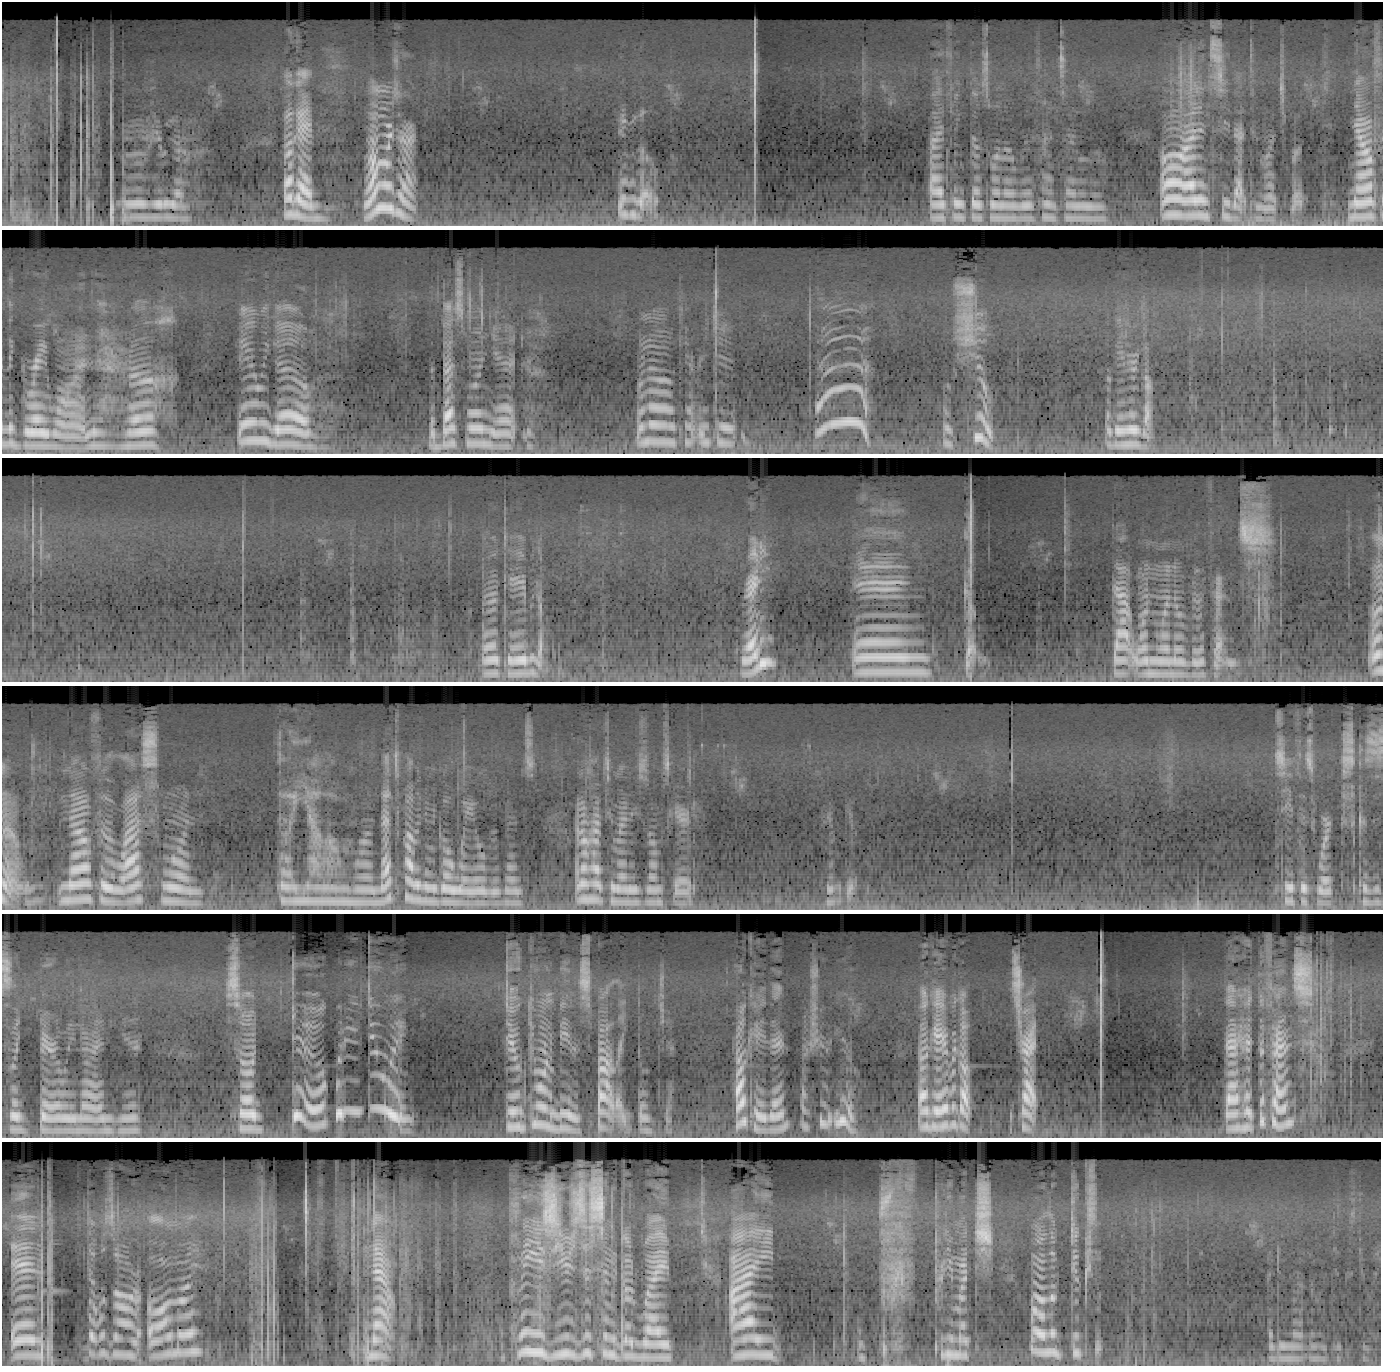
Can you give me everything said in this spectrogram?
Oh, here we go. Okay, one more time. Here we go. I think those went over the fence. I don't know. Oh, I didn't see that too much, but now for the gray one. Ugh. Here we go. The best one yet. Oh no, I can't reach it. Ah! Oh shoot. Okay, here we go. Okay, here we go. Ready? And go. That one went over the fence. Oh no. Now for the last one. The yellow one. That's probably going to go way over the fence. I don't have too many, so I'm scared. Here we go. see if this works, because it's like barely not in here. So, Duke, what are you doing? Duke, you want to be in the spotlight, don't you? Okay, then. I'll shoot you. Okay, here we go. Let's try it. That hit the fence. And those are all my... Now, please use this in a good way. I pretty much... Well, look, Duke's... I do not know what Duke's doing.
